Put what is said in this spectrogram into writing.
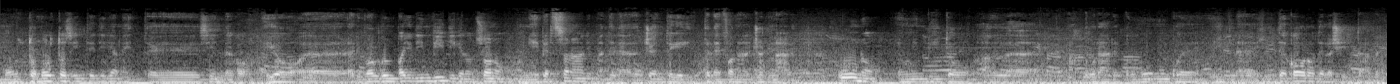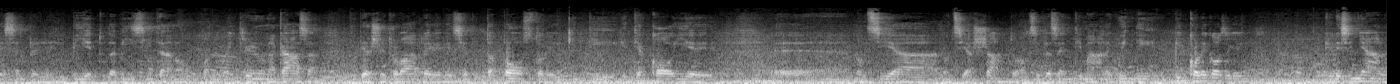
Molto, molto sinteticamente, Sindaco, io eh, rivolgo un paio di inviti che non sono miei personali ma della gente che telefona al giornale. Uno è un invito al, a curare comunque il, il, decoro della città, perché è sempre il biglietto da visita, no? quando entri in una casa ti piace trovare che sia tutto a posto, che chi ti, chi ti accoglie. Eh, non sia, non sia sciatto, non si presenti male, quindi piccole cose che, che le segnalo,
